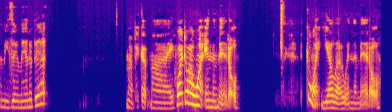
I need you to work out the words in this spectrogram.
Let me zoom in a bit. I'm going to pick up my, what do I want in the middle? I think I want yellow in the middle.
